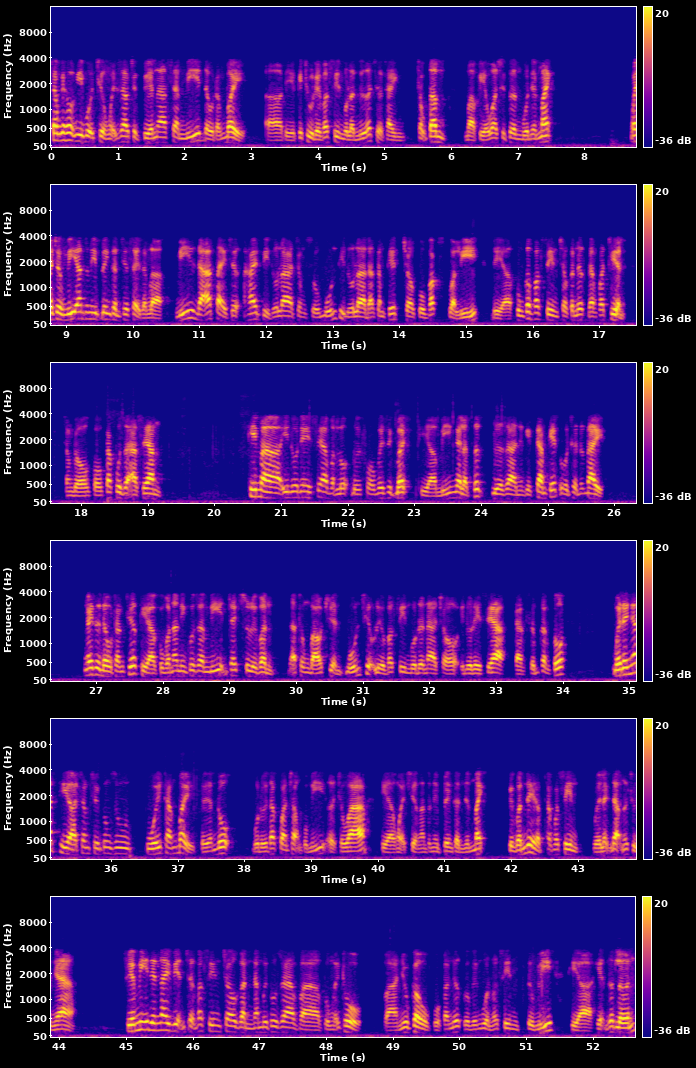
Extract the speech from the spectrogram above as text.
Trong cái hội nghị bộ trưởng ngoại giao trực tuyến ASEAN Mỹ đầu tháng 7 uh, thì cái chủ đề vaccine một lần nữa trở thành trọng tâm mà phía Washington muốn nhấn mạnh. Ngoại trưởng Mỹ Antony Blinken chia sẻ rằng là Mỹ đã tài trợ 2 tỷ đô la trong số 4 tỷ đô la đã cam kết cho COVAX quản lý để à, cung cấp vaccine cho các nước đang phát triển, trong đó có các quốc gia ASEAN khi mà Indonesia vật lộn đối phó với dịch bệnh thì à, Mỹ ngay lập tức đưa ra những cái cam kết hỗ trợ nước này. Ngay từ đầu tháng trước thì à, Cố vấn an ninh quốc gia Mỹ Jake Sullivan đã thông báo chuyển 4 triệu liều vaccine Moderna cho Indonesia càng sớm càng tốt. Mới đây nhất thì trong chuyến công du cuối tháng 7 tới Ấn Độ, một đối tác quan trọng của Mỹ ở châu Á thì à, Ngoại trưởng Antony Blinken nhấn mạnh về vấn đề hợp tác vaccine với lãnh đạo nước chủ nhà. Phía Mỹ đến nay viện trợ vaccine cho gần 50 quốc gia và vùng lãnh thổ và nhu cầu của các nước đối với nguồn vaccine từ Mỹ thì à, hiện rất lớn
